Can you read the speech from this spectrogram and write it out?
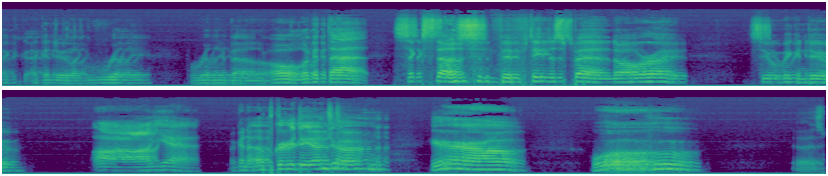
I, I can do like really, really bad. Oh, look at that! Six thousand fifteen to spend. All right. See what we can do. Ah, yeah. We're gonna upgrade the engine. Yeah. Whoa. Uh, It's,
